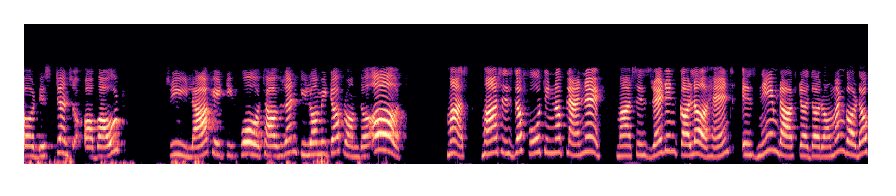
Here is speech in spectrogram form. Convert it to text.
a distance about 3,84,000 kilometers from the earth. Mars. Mars is the fourth inner planet. Mars is red in color, hence is named after the Roman god of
